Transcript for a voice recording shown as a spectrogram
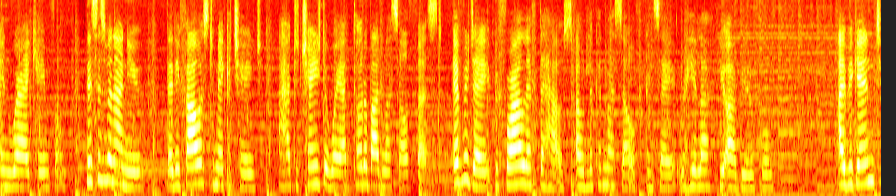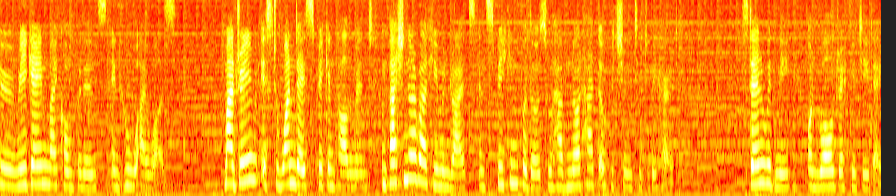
and where I came from. This is when I knew that if I was to make a change, I had to change the way I thought about myself first. Every day before I left the house, I would look at myself and say, Rahila, you are beautiful. I began to regain my confidence in who I was. My dream is to one day speak in Parliament. I'm passionate about human rights and speaking for those who have not had the opportunity to be heard. Stand with me on World Refugee Day.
